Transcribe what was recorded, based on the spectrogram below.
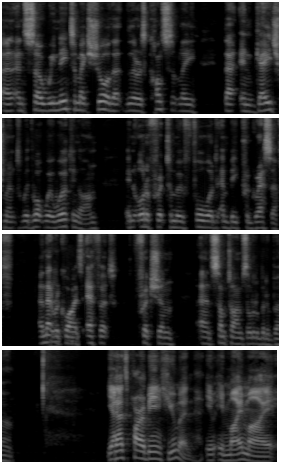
And, and so we need to make sure that there is constantly that engagement with what we're working on in order for it to move forward and be progressive. And that mm-hmm. requires effort, friction, and sometimes a little bit of burn. Yeah, that's part of being human. In, in my mind,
